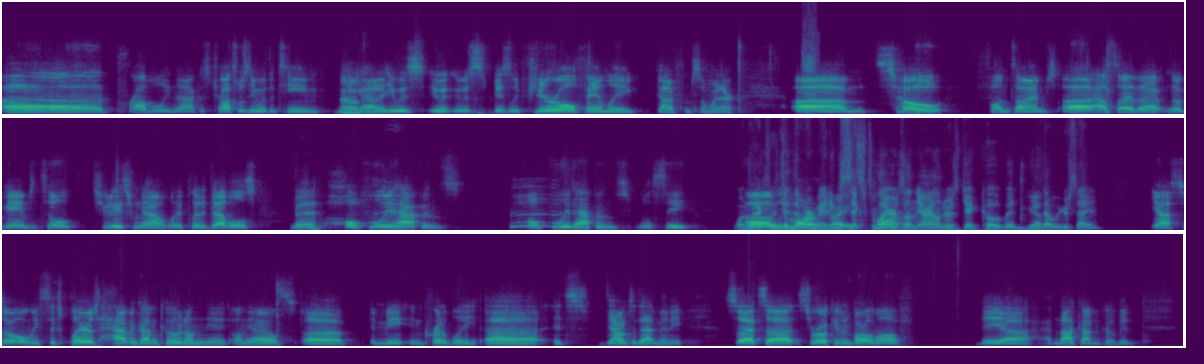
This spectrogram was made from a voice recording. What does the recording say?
Uh, probably not, because Trotz wasn't even with the team. When Oh, he okay. got it. He was. It was. It was basically funeral family. Got it from somewhere there. Um. So fun times. Uh. Outside of that, no games until two days from now when they play the Devils. Man. Hopefully it happens. Hopefully it happens. We'll see. What, Um, tomorrow, the remaining right? six It's tomorrow. players on the Islanders get COVID. Is that what you're saying? Yeah. So only six players haven't gotten COVID on the on the Isles. Uh. It may, incredibly. Uh. It's down to that many. So that's uh Sorokin and Varlamov. They uh, have not gotten COVID.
